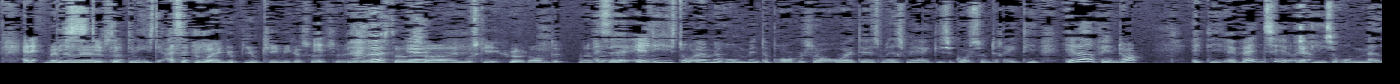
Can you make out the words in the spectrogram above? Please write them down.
Han er Men, øh, bestemt altså- ikke den eneste. Altså, Nu var han jo biokemiker, så, så et eller andet sted, Ja. så har han måske hørt om det. Altså alle de historier med rummænd, der brokker sig over, at deres mad smager ikke lige så godt som det rigtige, eller vendt om, at de er vant til at Ja. spise rummad.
